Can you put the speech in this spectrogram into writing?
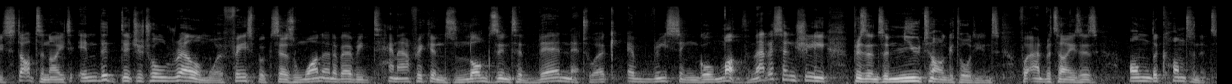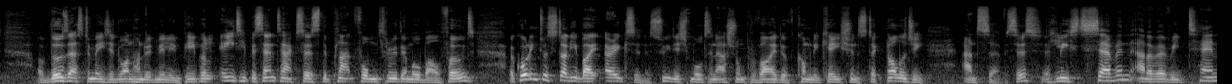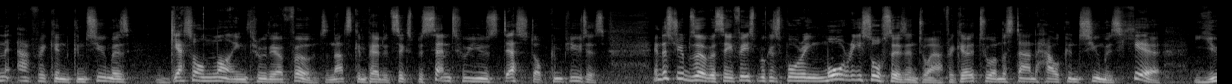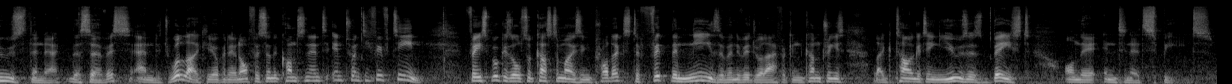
We start tonight in the digital realm where Facebook says one out of every 10 Africans logs into their network every single month. And that essentially presents a new target audience for advertisers on the continent. Of those estimated 100 million people, 80% access the platform through their mobile phones. According to a study by Ericsson, a Swedish multinational provider of communications technology and services, at least 7 out of every 10 African consumers get online through their phones, and that's compared with 6% who use desktop computers. Industry observers say Facebook is pouring more resources into Africa to understand how consumers here use the, the, service, and it will likely open an office on the continent in 2015. Facebook is also customizing products to fit the needs of individual African countries, like targeting users based on their internet speeds.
